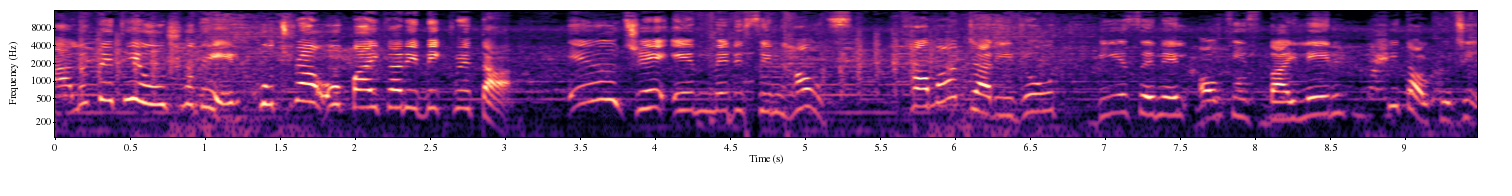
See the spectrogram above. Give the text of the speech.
অ্যালোপ্যাথি ঔষধের খুচরা ও পাইকারি বিক্রেতা L J M medicine house Khamardari road BSNL office bylane Sitalkuchi.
